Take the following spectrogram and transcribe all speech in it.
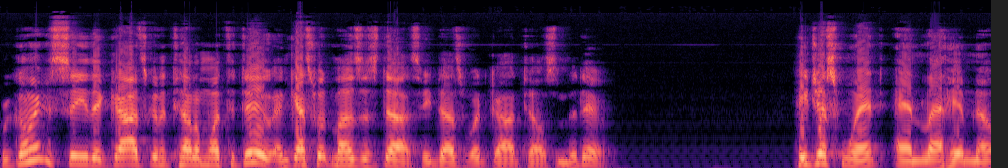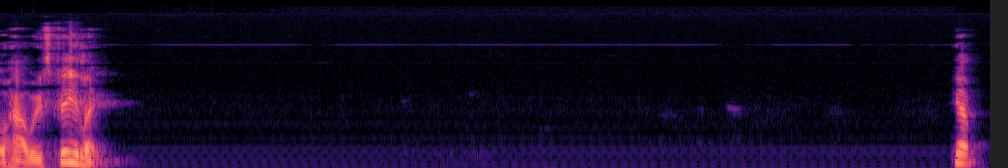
we're going to see that God's going to tell him what to do. And guess what Moses does? He does what God tells him to do. He just went and let him know how he's feeling. Yep.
